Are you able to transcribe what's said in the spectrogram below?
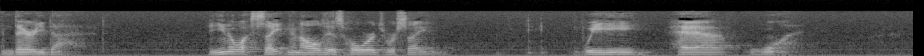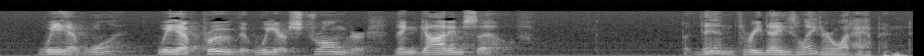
And there he died. And you know what Satan and all his hordes were saying? We have won we have won. We have proved that we are stronger than God Himself. But then, three days later, what happened?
